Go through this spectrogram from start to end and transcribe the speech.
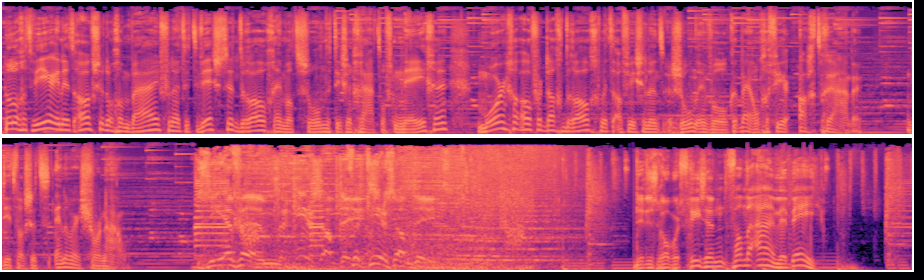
Dan nog het weer. In het oosten nog een bui. Vanuit het westen droog en wat zon. Het is een graad of 9. Morgen overdag droog met afwisselend zon en wolken bij ongeveer 8 graden. Dit was het NOS Journaal. ZFM, verkeersupdate. verkeersupdate. Dit is Robert Vriesen van de ANWB.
